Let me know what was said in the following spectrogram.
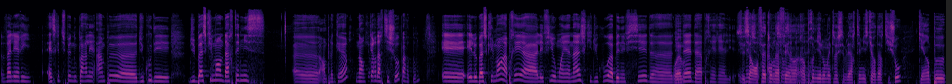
Valérie. Est-ce que tu peux nous parler un peu euh, du coup des, du basculement d'Artemis? Euh, en plein cœur, non, cœur d'artichaut, pardon, et, et le basculement après à les filles au Moyen Âge qui du coup a bénéficié d'une Ouais, aide après réalité. C'est ça, en fait, on a fait un, un premier long métrage qui s'appelait Artemis Cœur d'Artichaut, qui est un peu,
